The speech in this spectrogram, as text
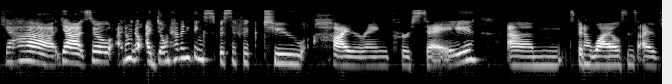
Yeah, yeah. So I don't know. I don't have anything specific to hiring per se. Um, it's been a while since I've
